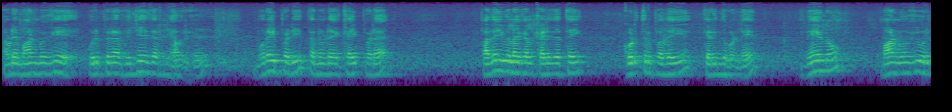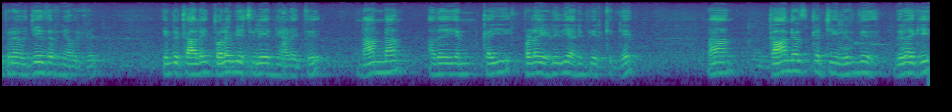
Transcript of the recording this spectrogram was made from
நம்முடைய மாண்புமிகு உறுப்பினர் விஜயதரணி அவர்கள் முறைப்படி தன்னுடைய கைப்பட பதவி விலகல் கடிதத்தை கொடுத்திருப்பதை தெரிந்து கொண்டேன். மேலும் மாண்புமிகு உறுப்பினர் விஜயதரணி அவர்கள் இன்று காலை தொலைபேசியிலே என்னை அழைத்து நான் தான் அதை என் கைப்பட எழுதி அனுப்பியிருக்கின்றேன். நான் காங்கிரஸ் கட்சியிலிருந்து விலகி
